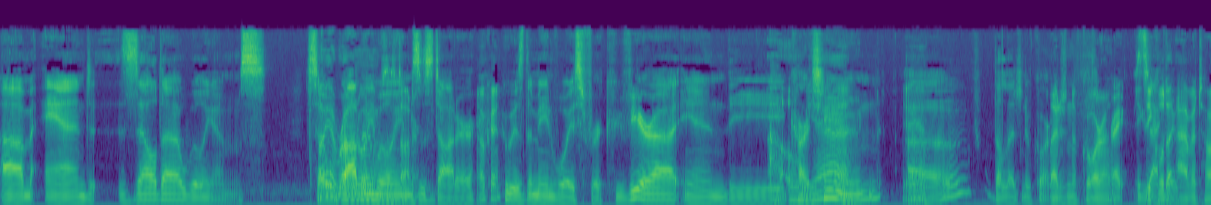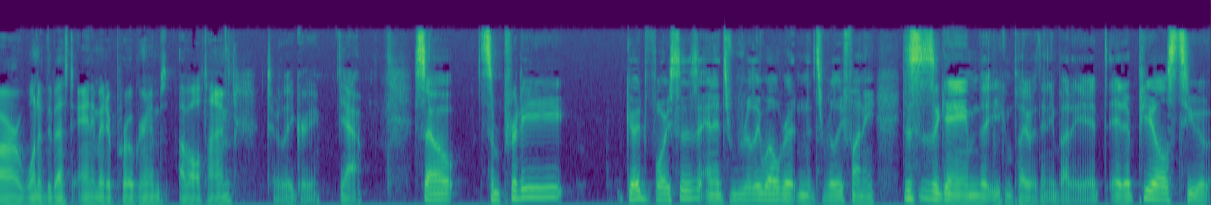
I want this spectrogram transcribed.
Um, and Zelda Williams. So Oh, yeah, Robin Robin Williams' Williams' daughter, Okay. who is the main voice for Kuvira in the Oh, cartoon yeah. Yeah. of The Legend of Korra. Legend of Korra. Right, Exactly. Sequel to Avatar, one of the best animated programs of all time. Totally agree. Yeah. So some pretty good voices and it's really well written. It's really funny. This is a game that you can play with anybody. It it appeals to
